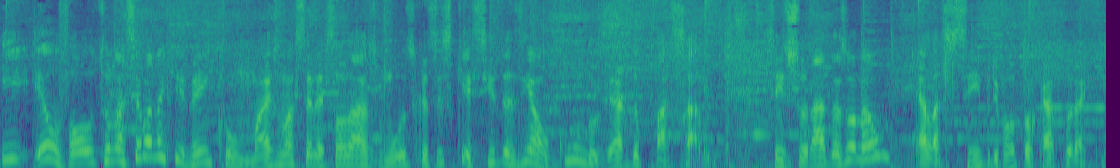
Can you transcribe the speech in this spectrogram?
E eu volto na semana que vem com mais uma seleção das músicas esquecidas em algum lugar do passado. Censuradas ou não, elas sempre vão tocar por aqui.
